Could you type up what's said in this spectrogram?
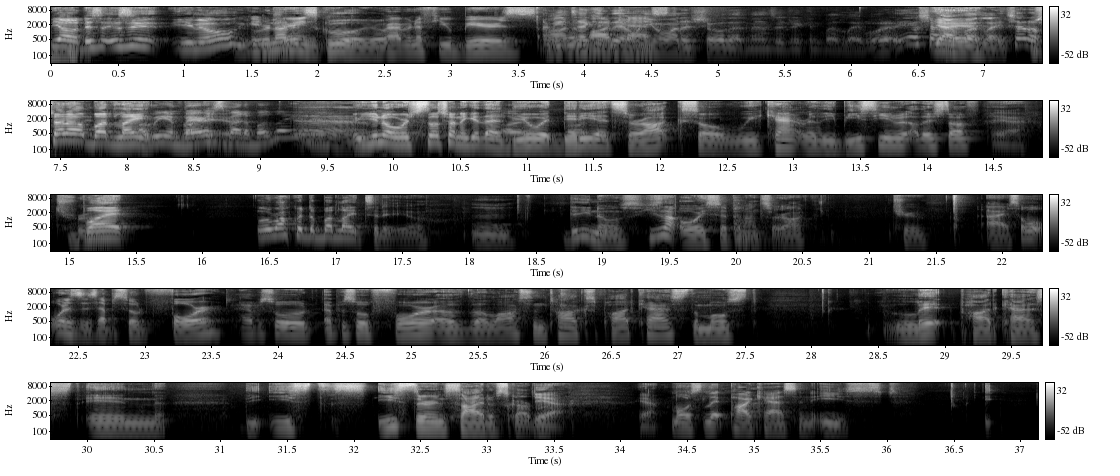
yo, this isn't. You know, we we're not in school. Yo. We're having a few beers. I mean, on the technically, I podcast. wouldn't even want to show that man's are drinking Bud Light. What, yo, shout yeah, out yeah. Bud Light. Shout out Shout Bud out Bud Light. Are we embarrassed yeah. by the Bud Light? Yeah. You know, we're still trying to get that Or- deal with Diddy at Ciroc, so we can't really be seen with other stuff. Yeah. true. But we'll rock with the Bud Light today, yo. Mm. Diddy knows. He's not always sipping on Ciroc. True. All right. So what, what is this? Episode four. Episode episode four of the Lost in Talks podcast, the most lit podcast in the east eastern side of Scarborough. Yeah. Yeah. Most lit podcast in the east.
